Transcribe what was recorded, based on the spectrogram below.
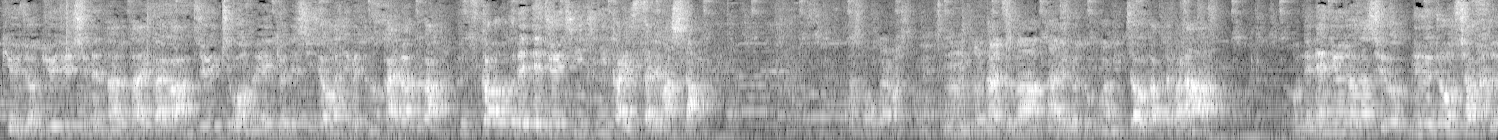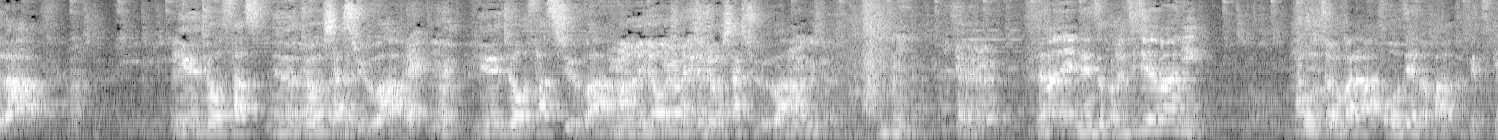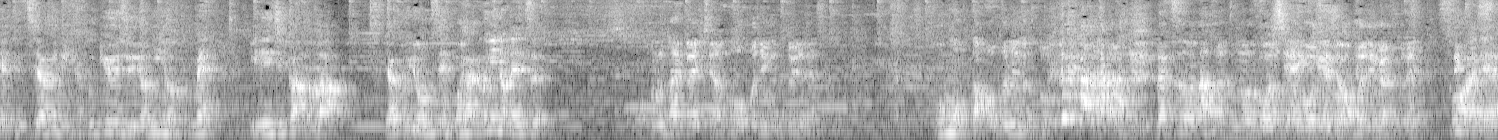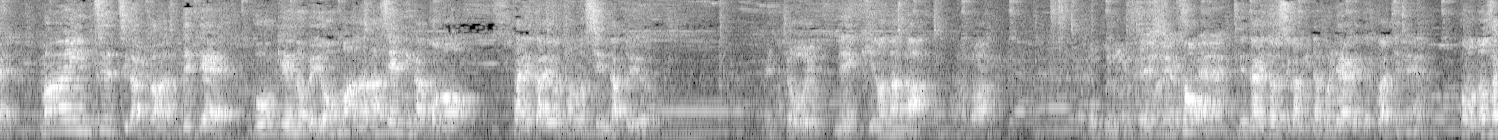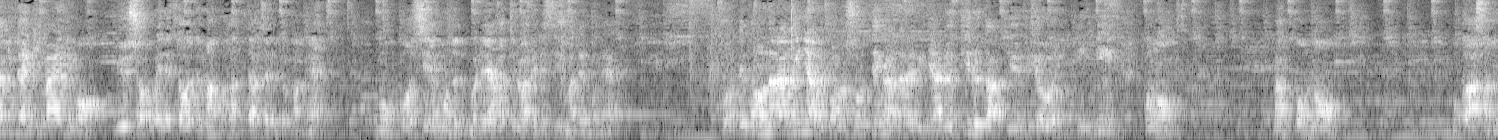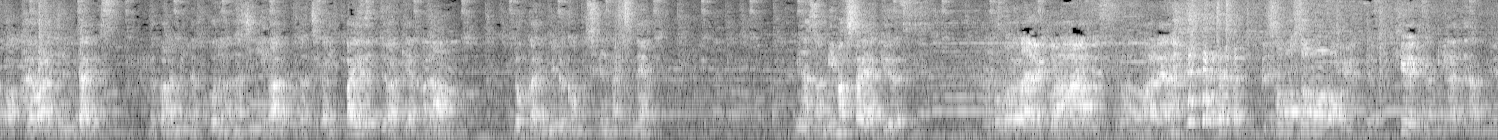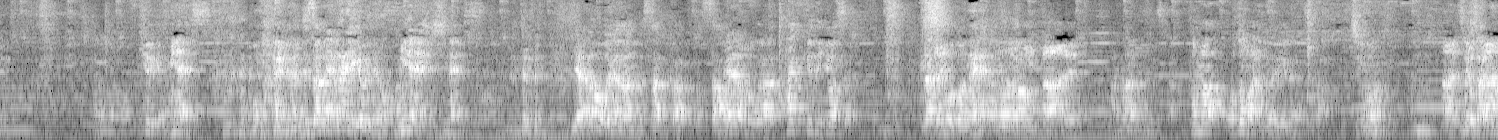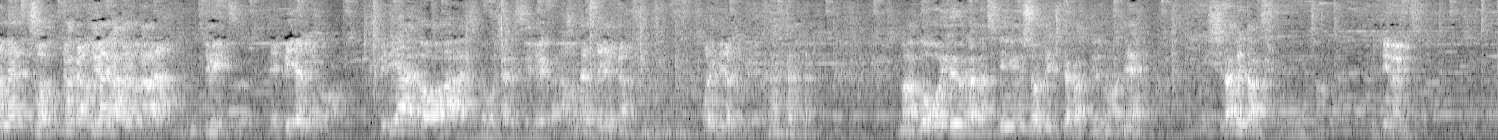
球場90周年となる大会は11号の影響で史上初めての開幕が2日遅れて11日に開始されましたか分かりましたねうん、夏は台風とかがめっちゃ多かったからほんでね入場者数入場者数は入場者入場者数はえ？入場者数は入場者数は7年連続80万人。早朝から大勢のファンが駆けつけ徹夜組194人を含め入り時間は約4500人の列。この大会ってあのオープニングと言えないですか。ね思った。オープニングと。夏のな夏の甲子園球オー場プニングだとね。そうやで満員通知がか出て合計延べ4万7000人がこの大会を楽しんだという。めっちゃ多い。熱気の中。やば。オープニング青春ですそう。ねで大東市がみんな盛り上げてこうやってねこの野崎の駅前にも優勝おめでとうって幕張ってあったりとかねもう甲子園モードで盛り上がってるわけですよ今でもねそう。でこの並びにあるこの商店街の並びにあるティルタっていう美容院にこの学校のお母さんとか通われてるみたいです。だからみんなここには馴染みがある子たちがいっぱいいるっていうわけやからどっかで見るかもしれないよね。皆さん見ました？野球。僕そんな野球ないですよ。あのあれなんですそもそも論言って球技が苦手なんで。あの球技は見ないです。お前なんでざっくり言うねんお前見ないししないですよやろうやなんかサッカーとかさ。えでも卓球できますよ。なるほどね。あのああれあなんていうんですか。とまお泊まりとかできないですか。地方に。うんあ旅館のやつ。そう旅館のやつ唯一。えビリヤードとかは？ビリヤードはちょっとおしゃれすぎるから。あ同じ言うか。俺ビリヤードくれ まあどういう形で優勝できたかっていうのはね調べたんですよ僕もちゃん。と見てないんですか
